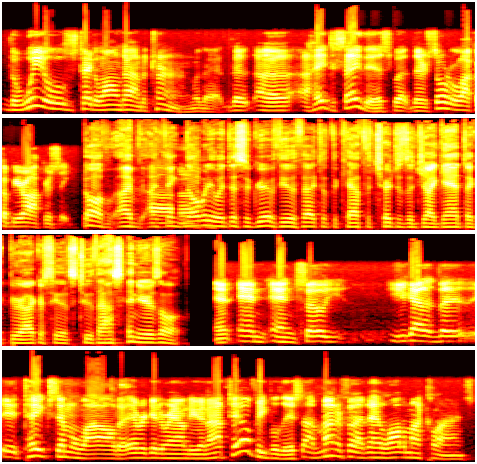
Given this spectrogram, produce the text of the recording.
the wheels take a long time to turn with that. The, uh, I hate to say this, but they're sort of like a bureaucracy. Oh, I, I think uh, nobody would disagree with you. The fact that the Catholic Church is a gigantic bureaucracy that's two thousand years old. And and and so you, you got the. It takes them a while to ever get around to you. And I tell people this. Matter of fact, I had a lot of my clients.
